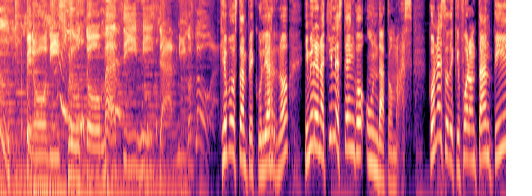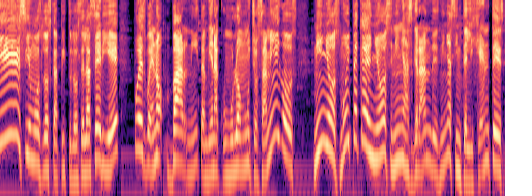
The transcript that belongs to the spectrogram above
Pero disfruto más si mis amigos lo Qué voz tan peculiar, ¿no? Y miren, aquí les tengo un dato más. Con eso de que fueron tantísimos los capítulos de la serie, pues bueno, Barney también acumuló muchos amigos. Niños muy pequeños, niñas grandes, niñas inteligentes,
